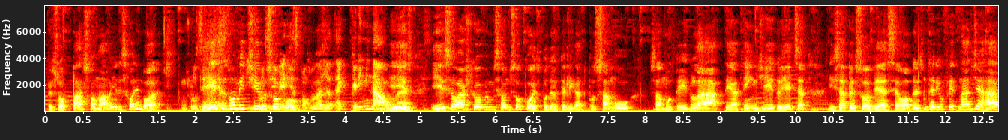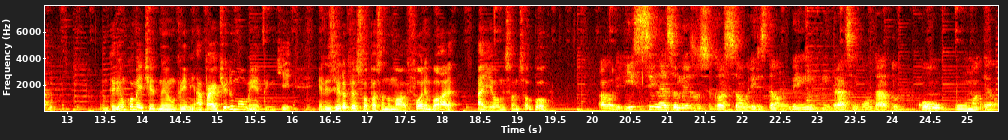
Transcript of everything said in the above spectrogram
a pessoa passou mal e eles foram embora. Inclusive, Esses omitiram o socorro. responsabilidade até criminal. Isso. Né? E isso eu acho que houve missão de socorro. Eles poderiam ter ligado pro SAMU, o SAMU ter ido lá, ter atendido e etc. E se a pessoa viesse a óbito, eles não teriam feito nada de errado. Não teriam cometido nenhum crime. A partir do momento em que eles viram a pessoa passando mal e foram embora, aí é omissão de socorro. Agora, e se nessa mesma situação eles também entrassem em contato com um motel?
